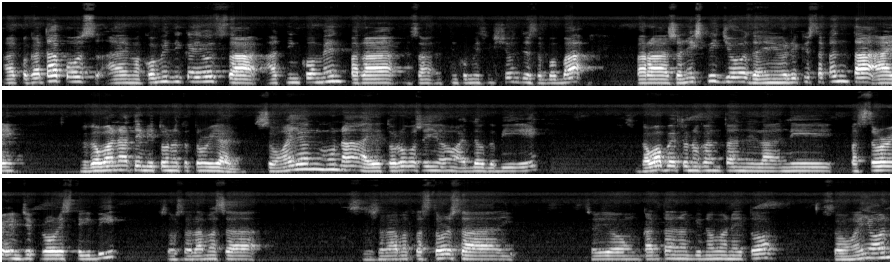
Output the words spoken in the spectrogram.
At pagkatapos ay mag-comment din kayo sa ating comment para sa ating comment section dyan sa baba para sa next video sa inyong request na kanta ay gagawa natin ito na tutorial. So ngayon muna ay turo ko sa inyo ang Adlaw Gabi. Gawa ba ito ng kanta nila ni Pastor MJ Flores TV? So salamat sa so, salamat Pastor sa sa yung kanta na ginawa na ito. So ngayon,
